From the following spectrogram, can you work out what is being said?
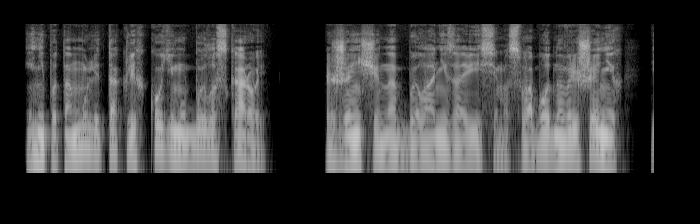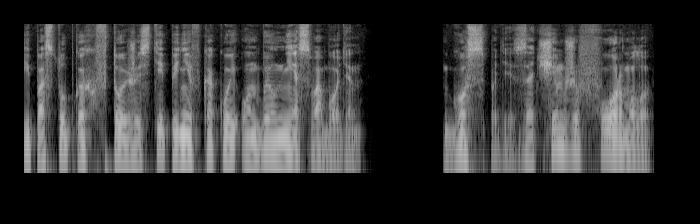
И не потому ли так легко ему было с корой? Женщина была независима, свободна в решениях и поступках в той же степени, в какой он был не свободен. Господи, зачем же формулу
